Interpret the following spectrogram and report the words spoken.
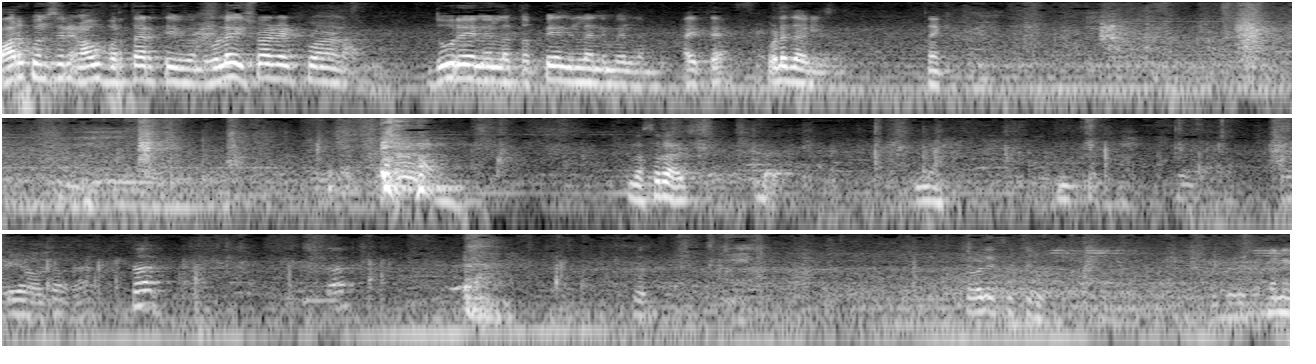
ವಾರಕ್ಕೊಂದ್ಸರಿ ನಾವು ಬರ್ತಾ ಇರ್ತೀವಿ, ಒಂದು ಒಳ್ಳೆ ವಿಶ್ವಾಸ ಇಟ್ಕೊಳ್ಳೋಣ. ದೂರ ಏನಿಲ್ಲ, ತಪ್ಪೇನಿಲ್ಲ ನಿಮ್ಮ ಮೇಲೆ ನಮಗೆ ಆಯ್ತಾ? ಸರ್. Thank you Basavaraj. ತಗೊಳ್ಳಿ ಸಚಿವ ಸರ್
